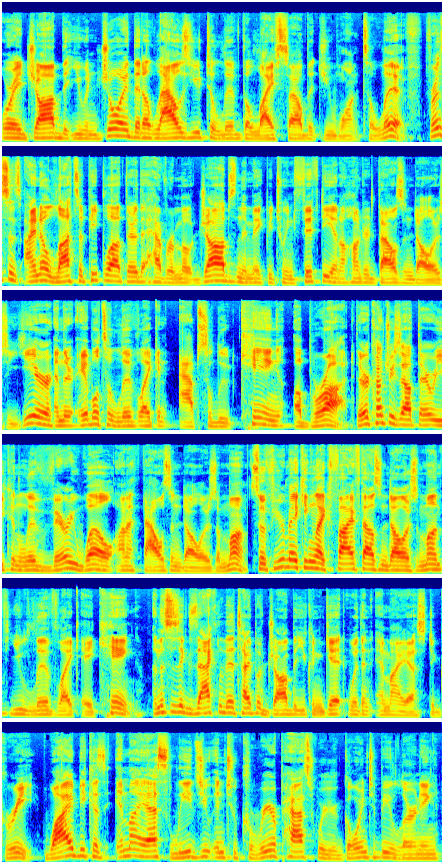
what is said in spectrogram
or a job that you enjoy that allows you to live the lifestyle that you want to live. For instance, I know lots of people out there that have remote jobs and they make between $50 and $100,000 a year and they're able to live like an absolute king abroad. There are countries out there where you can live very well on $1,000 a month. So if you're making like $5,000 a month, you live like a king. And this is exactly the type of job that you can get with an MIS degree. Why? Because MIS leads you into career paths where you're going to be learning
